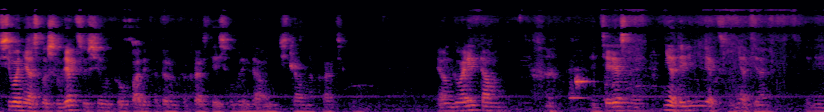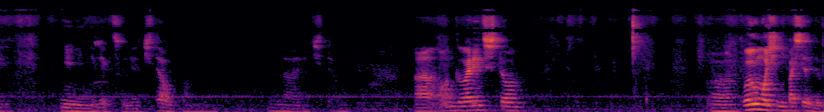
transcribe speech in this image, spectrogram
Сегодня я слышал лекцию Силы Прабхупады, которую как раз здесь, в Вриндаване, читал на картику. И он говорит там интересные... Нет, или не лекцию, нет, я... Или... Не-не, не лекцию, я читал, по-моему. Да, я читал. А он говорит, что э, твой ум очень непоседливый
